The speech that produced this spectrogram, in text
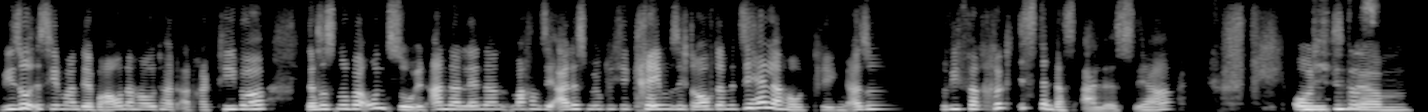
wieso ist jemand, der braune Haut hat, attraktiver? Das ist nur bei uns so. In anderen Ländern machen sie alles mögliche, cremen sich drauf, damit sie helle Haut kriegen. Also wie verrückt ist denn das alles, ja? Und, Und ähm,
